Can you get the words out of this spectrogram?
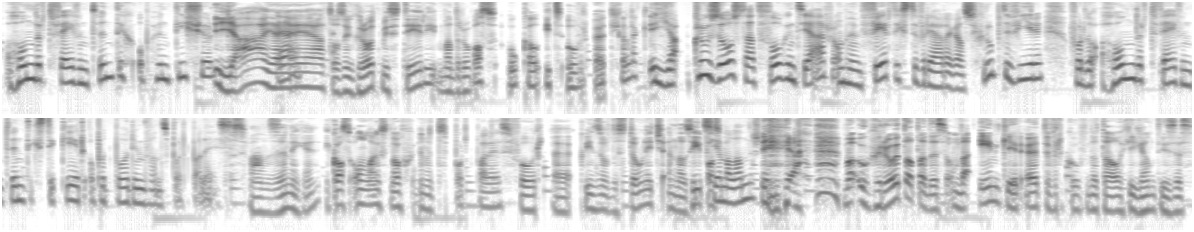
125 op hun t-shirt. Ja, ja, ja, Ja. ja, het was een groot mysterie, maar er was ook al iets over uitgelekt. Ja, Clouseau staat volgend jaar om hun 40ste verjaardag als groep te vieren voor de 125ste keer op het podium van het Sportpaleis. Dat is waanzinnig, hè? Ik was onlangs nog in het Sportpaleis voor eh, Queens of the Stone Age en dan zie je Dat is pas... helemaal anders. Ja, maar hoe groot dat, dat is, om dat één keer uit te verkopen, dat dat al gigantisch is.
